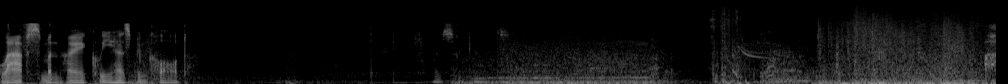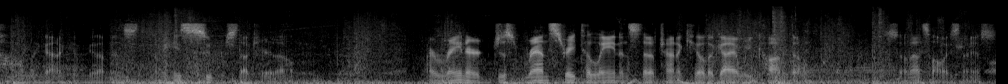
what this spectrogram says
Laughs maniacally has been called. 34 seconds. Oh my I that missed. I mean, he's super stuck here though. Our Raynor just ran straight to lane instead of trying to kill the guy we caught though. So that's always nice.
